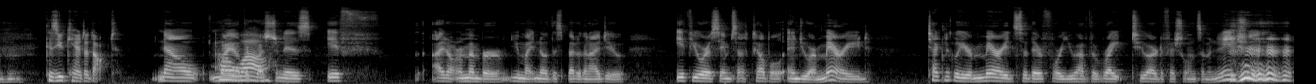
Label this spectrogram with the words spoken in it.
mm-hmm. because you can't adopt. Now, my Oh, other wow. question is if I don't remember, you might know this better than I do. If you are a same sex couple and you are married, technically you're married, so therefore you have the right to artificial insemination.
